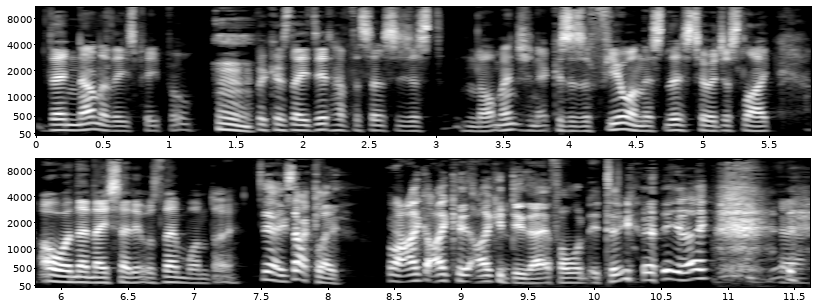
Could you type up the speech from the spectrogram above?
they're none of these people hmm. because they did have the sense to just not mention it. Because there's a few on this list who are just like, oh, and then they said it was them one day. Yeah, exactly. Well, I, I could I could do that if I wanted to. you know. Yeah.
